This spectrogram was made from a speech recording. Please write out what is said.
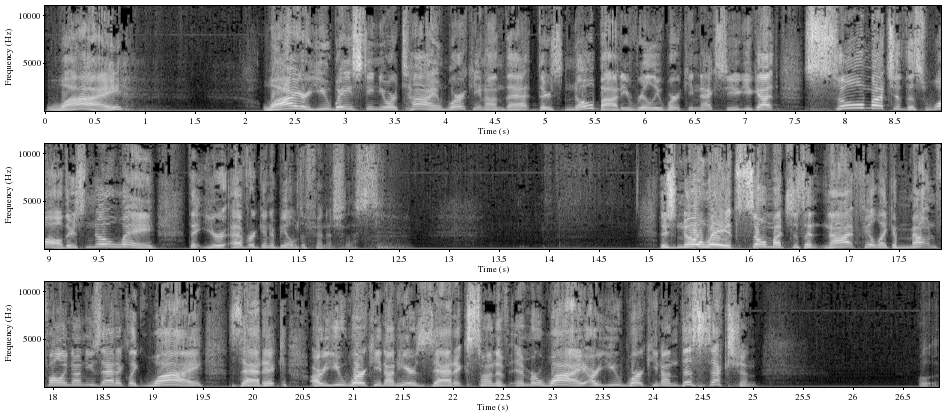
why? Why are you wasting your time working on that? There's nobody really working next to you. You got so much of this wall. There's no way that you're ever going to be able to finish this. There's no way it's so much. Does it not feel like a mountain falling on you, Zadok? Like, why, Zadok, are you working on here, Zadok, son of Immer? Why are you working on this section? Well,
